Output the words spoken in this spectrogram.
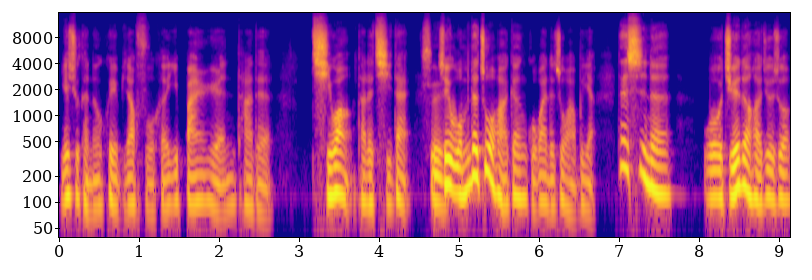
也许可能会比较符合一般人他的期望、他的期待，是，所以我们的做法跟国外的做法不一样。但是呢，我觉得哈，就是说，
